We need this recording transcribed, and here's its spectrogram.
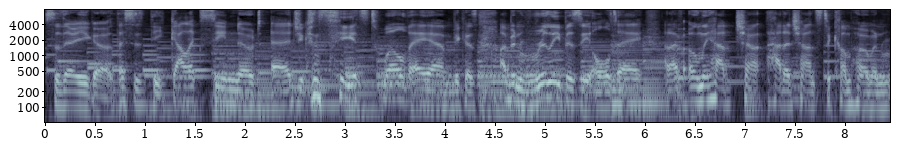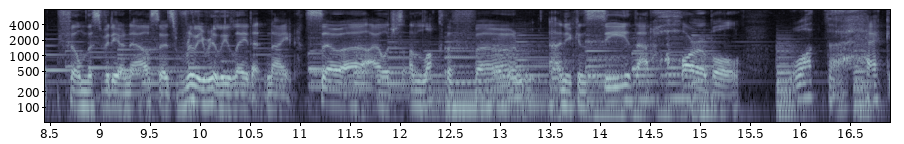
So there you go. This is the Galaxy Note Edge. You can see it's 12 a.m. because I've been really busy all day and I've only had had a chance to come home and film this video now, so it's really, really late at night. So uh, I will just unlock the phone and you can see that horrible what the heck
